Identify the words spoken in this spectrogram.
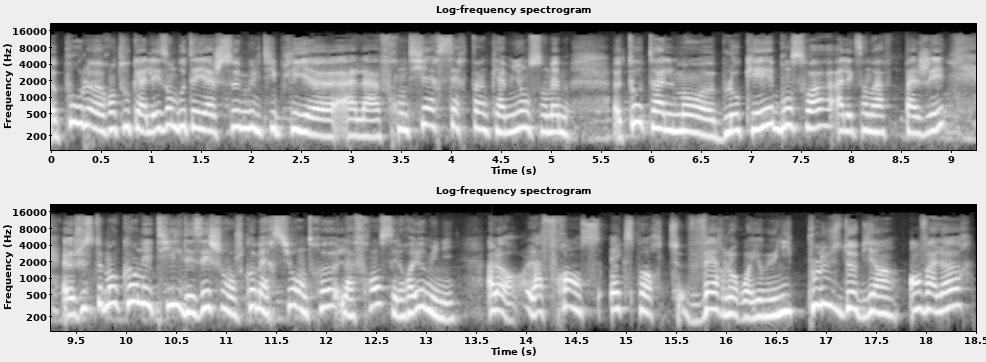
Euh, pour l'heure, en tout cas, les embouteillages se multiplient à la frontière. Certains camions sont même totalement bloqués. Bonsoir Alexandra Paget. Euh, justement, qu'en est-il des échanges commerciaux entre la France et le Royaume-Uni Alors, la France exporte vers le Royaume-Uni plus de biens en valeur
